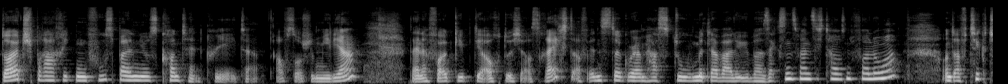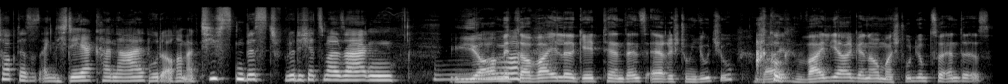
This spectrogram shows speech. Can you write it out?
deutschsprachigen Fußball-News-Content-Creator auf Social Media. Dein Erfolg gibt dir auch durchaus recht. Auf Instagram hast du mittlerweile über 26.000 Follower und auf TikTok, das ist eigentlich der Kanal, wo du auch am aktivsten bist, würde ich jetzt mal sagen. Ja, mittlerweile geht Tendenz eher Richtung YouTube, Ach, weil, guck. weil ja genau mein Studium zu Ende ist.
